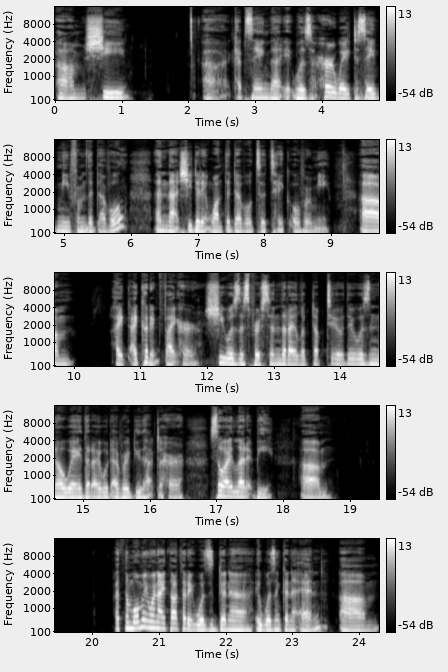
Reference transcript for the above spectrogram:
um, she uh, kept saying that it was her way to save me from the devil and that she didn't want the devil to take over me. Um, I, I couldn't fight her. She was this person that I looked up to. There was no way that I would ever do that to her. So I let it be. Um, at the moment when I thought that it was gonna, it wasn't gonna end, um,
